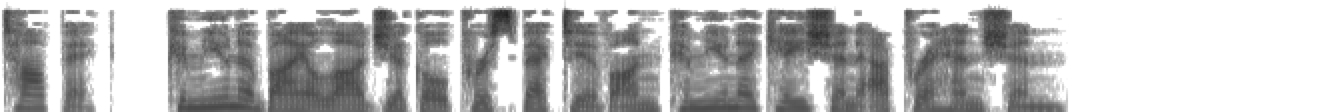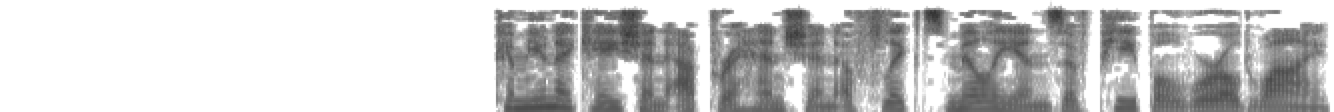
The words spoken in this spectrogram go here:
Topic: Communibiological perspective on communication apprehension Communication apprehension afflicts millions of people worldwide.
